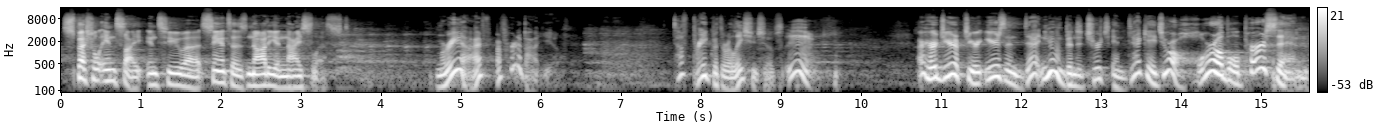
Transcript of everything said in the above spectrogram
special insight into uh, Santa's naughty and nice list. Maria, I've, I've heard about you. Tough break with the relationships. Ugh. I heard you're up to your ears in debt and you haven't been to church in decades. You're a horrible person.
